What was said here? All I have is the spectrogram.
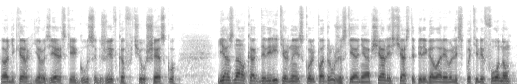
Хоникер, Ярузельский, Гусок, Живков, Чаушеску. Я знал, как доверительно и сколь по-дружески они общались, часто переговаривались по телефону,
